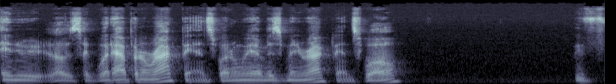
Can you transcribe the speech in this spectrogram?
And I was like, what happened to rock bands? Why don't we have as many rock bands? Well, we've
